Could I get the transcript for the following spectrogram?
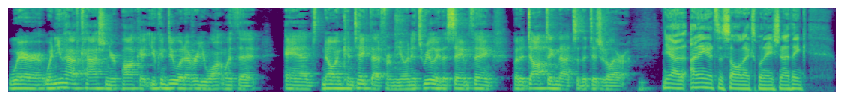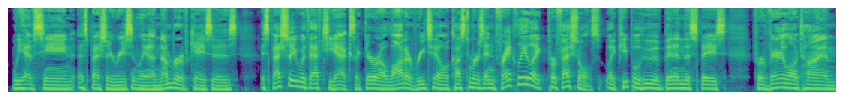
where when you have cash in your pocket, you can do whatever you want with it and no one can take that from you. And it's really the same thing, but adopting that to the digital era. Yeah, I think it's a solid explanation. I think we have seen, especially recently, a number of cases, especially with FTX. Like there were a lot of retail customers and frankly, like professionals, like people who have been in this space for a very long time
